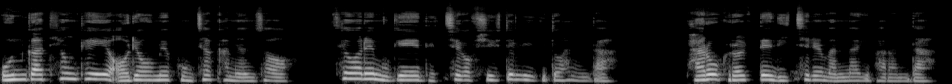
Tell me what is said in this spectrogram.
온갖 형태의 어려움에 봉착하면서 세월의 무게에 대책 없이 휘둘리기도 한다. 바로 그럴 때 니체를 만나기 바란다.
